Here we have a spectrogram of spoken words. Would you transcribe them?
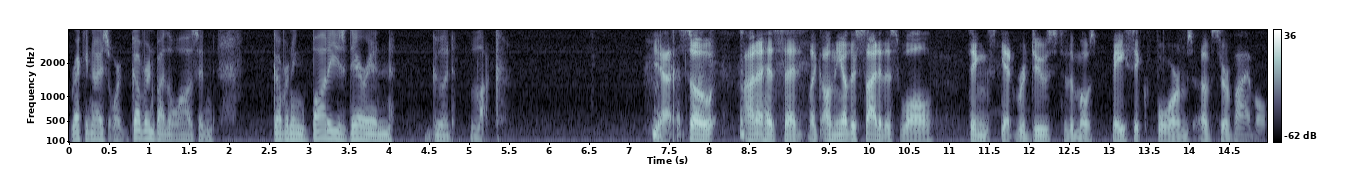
recognized, or governed by the laws and governing bodies therein. Good luck. Yeah. So Anna has said, like on the other side of this wall, things get reduced to the most basic forms of survival,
